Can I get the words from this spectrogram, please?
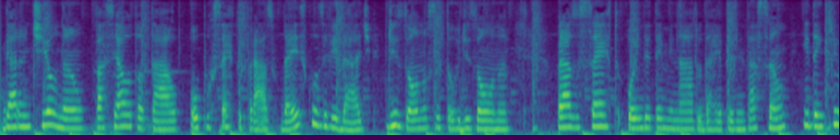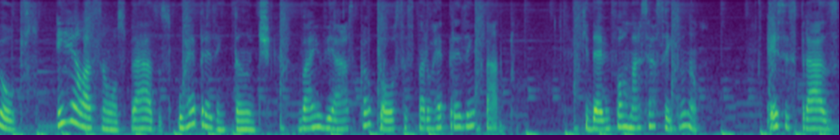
garantia ou não, parcial ou total, ou por certo prazo da exclusividade de zona ou setor de zona, prazo certo ou indeterminado da representação e dentre outros. Em relação aos prazos, o representante vai enviar as propostas para o representado, que deve informar se aceita ou não. Esses prazos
